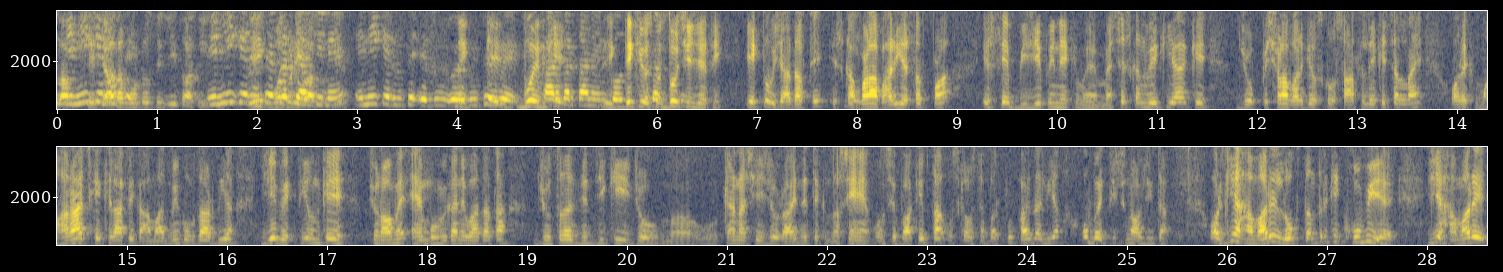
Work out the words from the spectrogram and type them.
लाख से ज़्यादा वोटों से जीत हासिल की। इन्हीं के रूठे प्रत्याशी ने इन्हीं के रूठे हुए वो कार्यकर्ता ने इनके देखिए उसमें दो चीज़ें थी। एक तो यादव थे इसका बड़ा भारी असर पड़ा। इससे बीजेपी ने एक मैसेज कन्वे किया कि जो पिछड़ा वर्ग है उसको साथ लेके चल रहे हैं और एक महाराज के खिलाफ एक आम आदमी को उतार दिया। ये व्यक्ति उनके चुनाव में अहम भूमिका निभाता था। ज्योतिरादित्य जी की जो कहना चाहिए, जो राजनीतिक नशे हैं, उनसे वाकिफ था। उसका उसने भरपूर फ़ायदा लिया और व्यक्ति चुनाव जीता। और ये हमारे लोकतंत्र की खूबी है। ये हमारे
